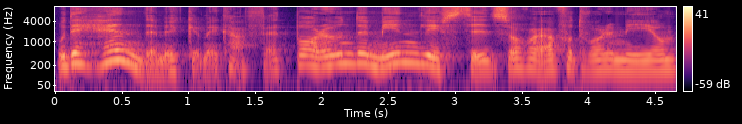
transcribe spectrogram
Och det händer mycket med kaffet. Bara under min livstid så har jag fått vara med om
